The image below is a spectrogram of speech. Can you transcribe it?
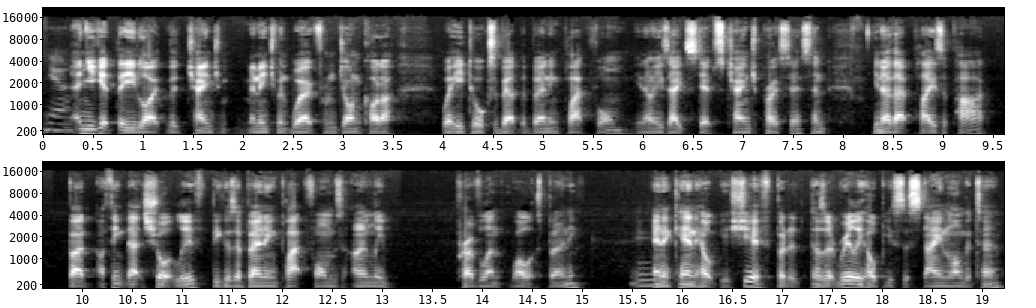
Yeah. And you get the like the change management work from John Kotter, where he talks about the burning platform. You know, his eight steps change process, and you know that plays a part. But I think that's short lived because a burning platform's only prevalent while it's burning, mm. and it can help you shift. But it, does it really help you sustain longer term?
